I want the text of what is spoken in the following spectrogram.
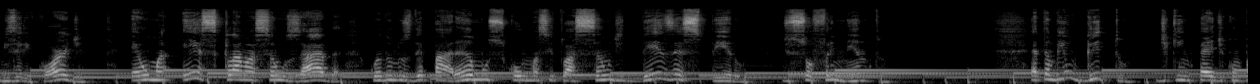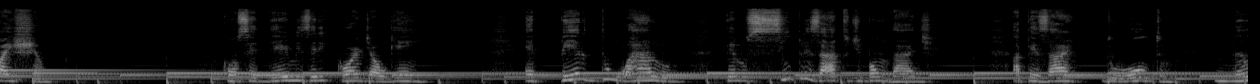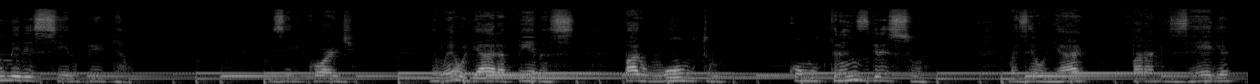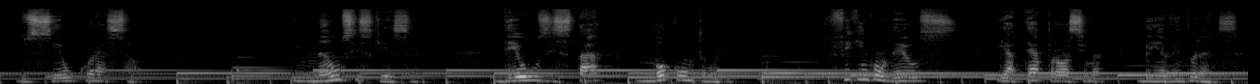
Misericórdia é uma exclamação usada quando nos deparamos com uma situação de desespero, de sofrimento. É também um grito de quem pede compaixão. Conceder misericórdia a alguém é perdoá-lo pelo simples ato de bondade, apesar do outro não merecer o perdão. Misericórdia não é olhar apenas para o outro como transgressor, mas é olhar para a miséria do seu coração. E não se esqueça, Deus está no controle. Fiquem com Deus e até a próxima bem-aventurança.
